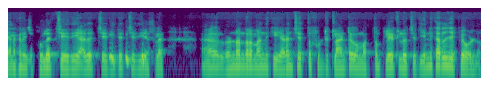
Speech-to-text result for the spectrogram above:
వెనక నుంచి పులు వచ్చేది అది వచ్చేది ఇది వచ్చేది అసలు రెండు వందల మందికి ఎడం చేత్తో ఫుడ్ ఇట్లా అంటే మొత్తం ప్లేట్లు వచ్చేది. ఎన్ని కథలు చెప్పేవాళ్ళు?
